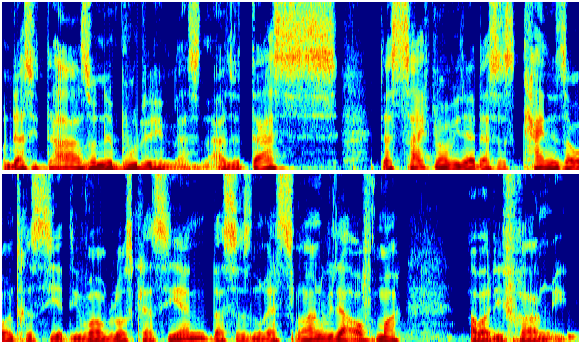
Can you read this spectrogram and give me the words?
und dass sie da so eine Bude hinlassen. Also das, das zeigt mal wieder, dass es keine Sau interessiert. Die wollen bloß kassieren, dass es ein Restaurant wieder aufmacht, aber die fragen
